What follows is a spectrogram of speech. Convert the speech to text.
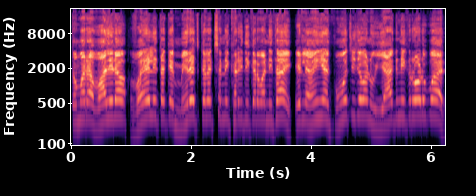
તો મારા વાલીડા વહેલી તકે મેરેજ કલેક્શનની ખરીદી કરવાની થાય એટલે અહીંયા જ પહોંચી જવાનું યાજ્ઞિક રોડ ઉપર.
